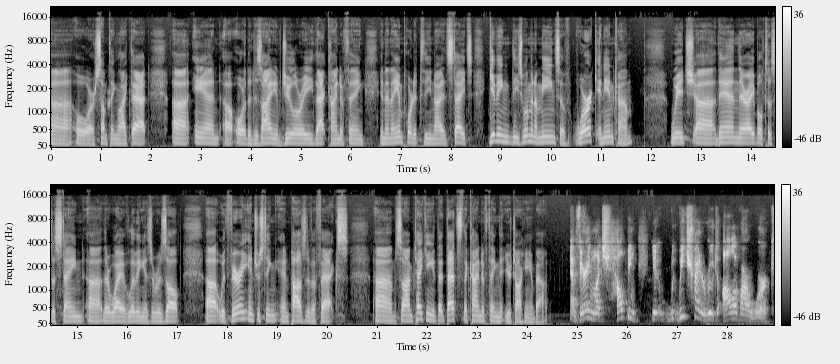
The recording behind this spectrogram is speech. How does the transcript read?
uh, or something like that, uh, and uh, or the designing of jewelry, that kind of thing, and then they import it to the United States, giving these women a means of work and income which uh, then they're able to sustain uh, their way of living as a result, uh, with very interesting and positive effects. Um, so I'm taking it that that's the kind of thing that you're talking about. Yeah, very much helping. You know, we, we try to root all of our work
